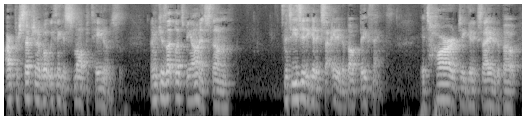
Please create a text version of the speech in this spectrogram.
our perception of what we think is small potatoes. I mean, because let, us be honest, um, it's easy to get excited about big things. It's hard to get excited about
